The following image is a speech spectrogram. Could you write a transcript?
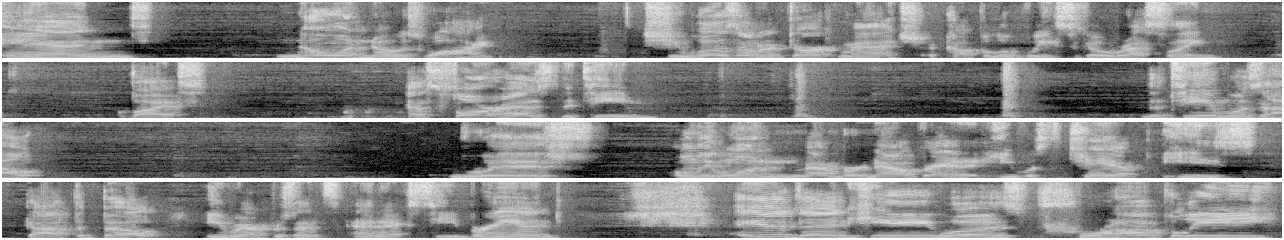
And no one knows why. She was on a dark match a couple of weeks ago wrestling, but as far as the team, the team was out with only one member. Now, granted, he was the champ, he's got the belt, he represents NXT brand, and then he was promptly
